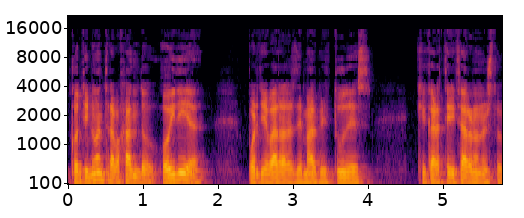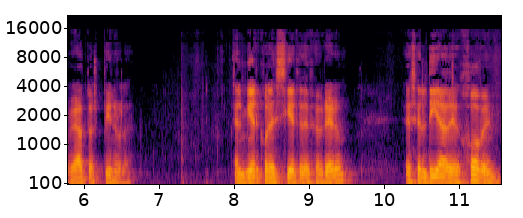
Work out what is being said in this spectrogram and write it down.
continúan trabajando hoy día por llevar a las demás virtudes que caracterizaron a nuestro Beato Espínola. El miércoles 7 de febrero es el día del joven.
